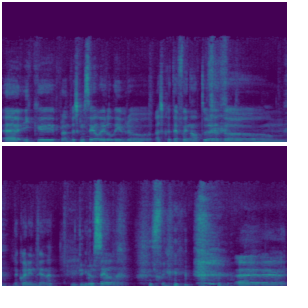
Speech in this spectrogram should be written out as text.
Ah, e que, pronto, depois comecei a ler o livro, acho que até foi na altura do, da quarentena. Muito E comecei a ler. Sim. Ah,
